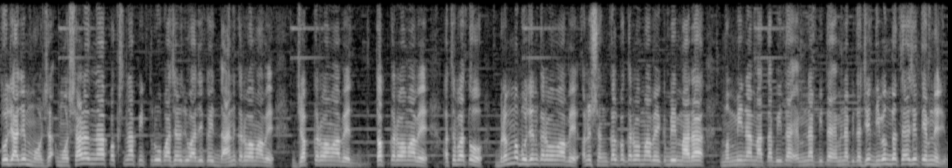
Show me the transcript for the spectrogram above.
તો જ આજે મોસા મોસાળના પક્ષના પિતૃઓ પાછળ જો આજે કંઈ દાન કરવામાં આવે, જપ કરવામાં આવે, તપ કરવામાં આવે, અથવા તો બ્રહ્મ ભોજન કરવામાં આવે અને સંકલ્પ કરવામાં આવે કે, ભાઈ, મારા મમ્મીના માતા પિતા એમના પિતા એમના પિતા, જે દિવંગત થયા છે તેમને જ.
